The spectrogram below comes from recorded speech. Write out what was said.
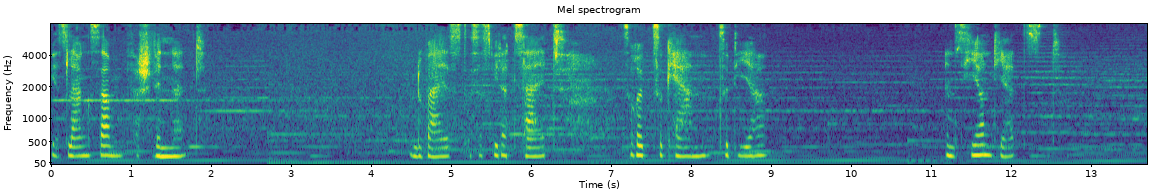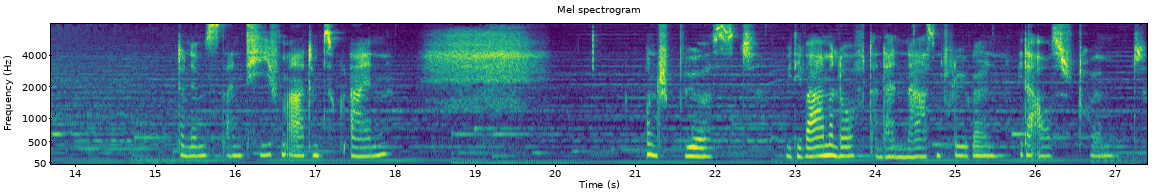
wie es langsam verschwindet. Und du weißt, es ist wieder Zeit, zurückzukehren zu dir, ins Hier und Jetzt. Du nimmst einen tiefen Atemzug ein und spürst, wie die warme Luft an deinen Nasenflügeln wieder ausströmt.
